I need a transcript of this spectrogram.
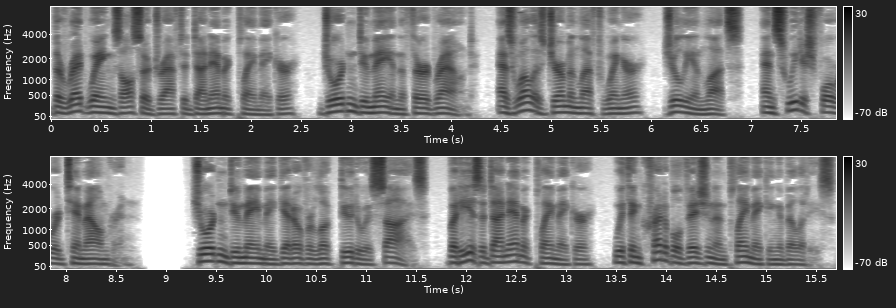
The Red Wings also drafted dynamic playmaker, Jordan Dumais in the third round, as well as German left winger, Julian Lutz, and Swedish forward Tim Almgren. Jordan Dumais may get overlooked due to his size, but he is a dynamic playmaker, with incredible vision and playmaking abilities.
